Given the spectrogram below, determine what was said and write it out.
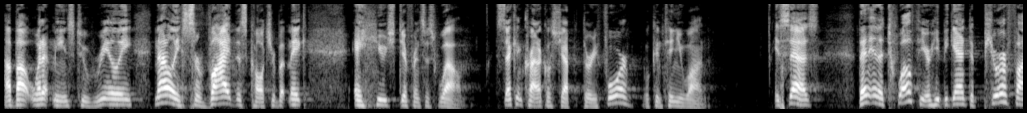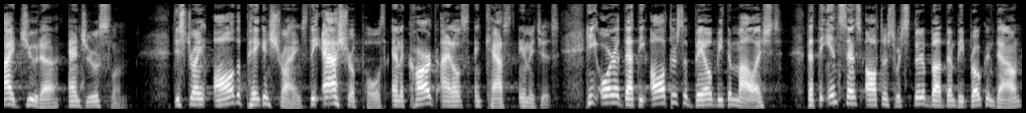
about what it means to really not only survive this culture, but make a huge difference as well. Second Chronicles chapter 34, we'll continue on. It says, Then in the twelfth year he began to purify Judah and Jerusalem, destroying all the pagan shrines, the Asherah poles, and the carved idols and cast images. He ordered that the altars of Baal be demolished that the incense altars which stood above them be broken down.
